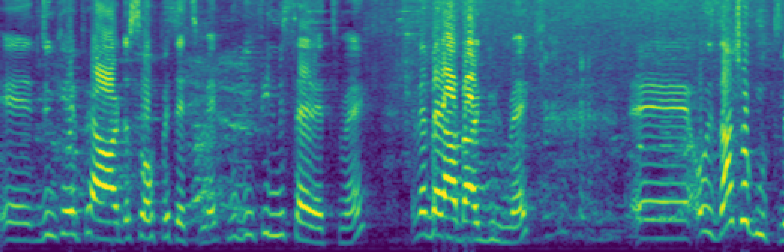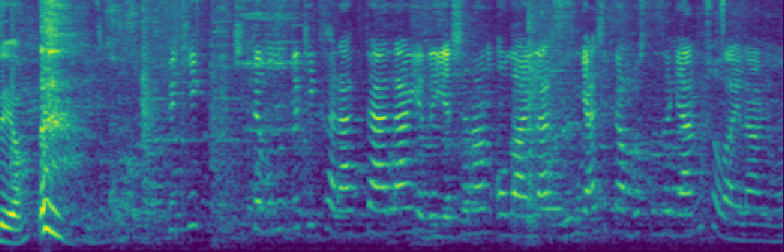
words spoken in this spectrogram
e, dünkü Hour'da sohbet etmek, bugün filmi seyretmek ve beraber gülmek. E, o yüzden çok mutluyum. Karakterler ya da yaşanan olaylar sizin gerçekten başınıza gelmiş olaylar mı?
